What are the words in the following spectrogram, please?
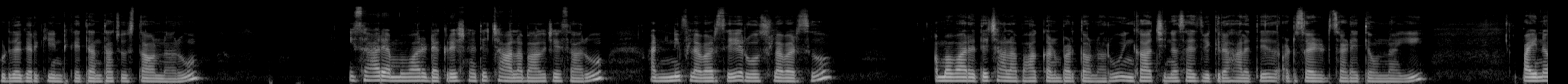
గుడి దగ్గరికి ఇంటికైతే అంతా చూస్తూ ఉన్నారు. ఈసారి అమ్మవారి డెకరేషన్ అయితే చాలా బాగా చేశారు. అన్ని ఫ్లవర్సే రోజ్ ఫ్లవర్స్. అమ్మవారు అయితే చాలా బాగా కనపడుతూ ఉన్నారు. ఇంకా చిన్న సైజ్ విగ్రహాలు అయితే అటు సైడ్ ఇటు సైడ్ అయితే ఉన్నాయి. పైన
